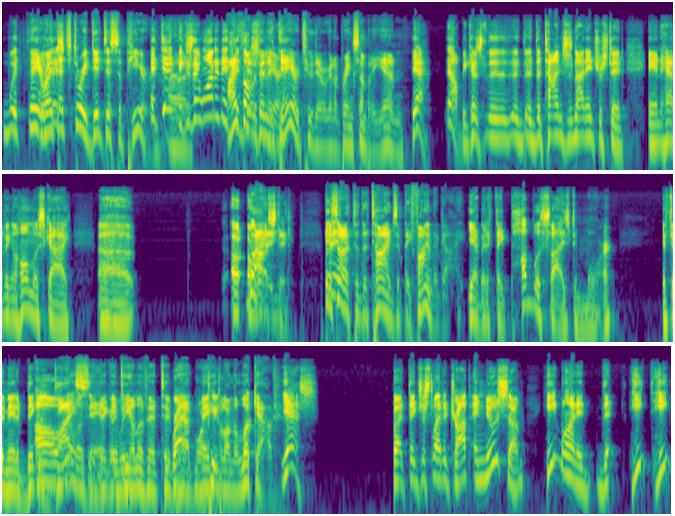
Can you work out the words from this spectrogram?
with Hey, with right. this- That story did disappear. it did Uh, because they wanted it. I thought within a day or two they were going to bring somebody in. Yeah, no, because the the, the Times is not interested in having a homeless guy uh, Well, arrested. It's It- not up to the Times if they find the guy. Yeah, but if they publicized him more, if they made a bigger oh, deal I of see. it, bigger it would- deal of it to Right, have more maybe- people on the lookout. Yes, but they just let it drop. And Newsom, he wanted that. He he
